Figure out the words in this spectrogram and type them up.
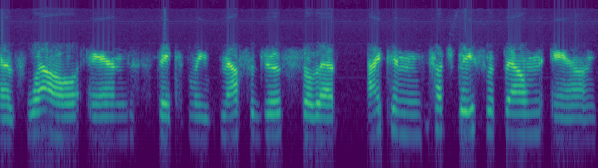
as well, and they can leave messages so that I can touch base with them and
